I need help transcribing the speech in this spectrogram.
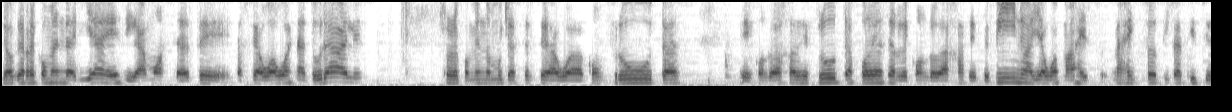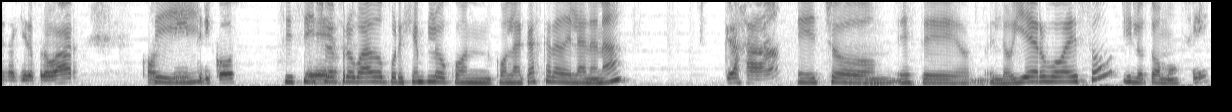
lo que recomendaría es, digamos, hacerte, o sea, aguas naturales. Yo recomiendo mucho hacerse agua con frutas, eh, con rodajas de frutas, puede hacerle con rodajas de pepino, hay aguas más, más exóticas, sí, si uno quiere probar, con cítricos. Sí, sí, yo he eh, probado, por ejemplo, con, con la cáscara del ananá Ajá. He hecho, este, lo hiervo a eso y lo tomo. Sí.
